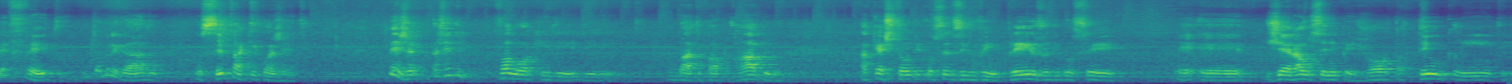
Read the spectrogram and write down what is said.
Perfeito, muito obrigado. Você está aqui com a gente. Veja, a gente falou aqui de, de bate-papo rápido, a questão de você desenvolver empresa, de você é, é, gerar um CNPJ, ter um cliente.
